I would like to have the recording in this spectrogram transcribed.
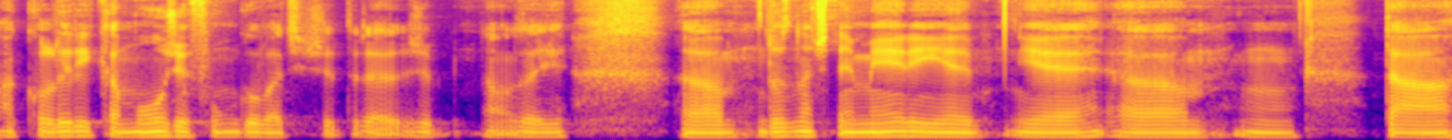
ako lyrika môže fungovať. Že, teda, že naozaj uh, do značnej miery je, je uh, tá,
